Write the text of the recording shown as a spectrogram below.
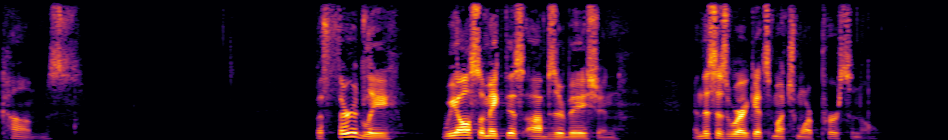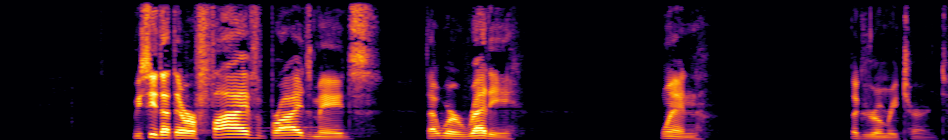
comes. But thirdly, we also make this observation, and this is where it gets much more personal we see that there are five bridesmaids that were ready when the groom returned.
